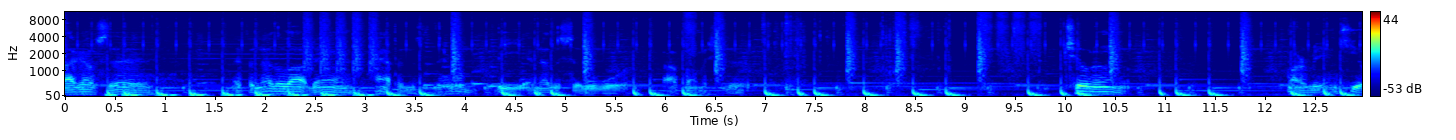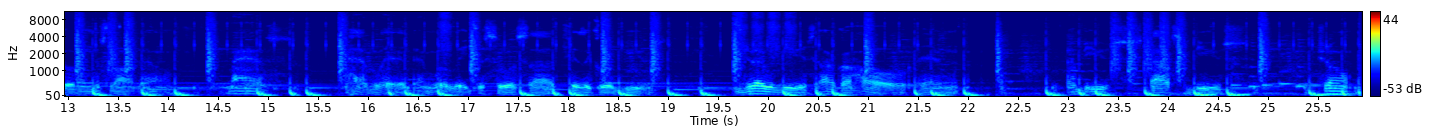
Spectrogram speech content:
Like I've said, if another lockdown happens, there will be another civil war. I promise you that. Children lockdown. Mass have led and will lead to suicide, physical abuse, drug abuse, alcohol, and abuse, spouse abuse. Trump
